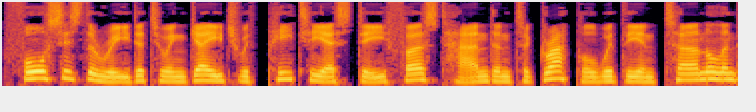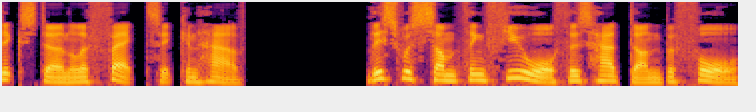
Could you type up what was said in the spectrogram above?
forces the reader to engage with PTSD firsthand and to grapple with the internal and external effects it can have. This was something few authors had done before.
